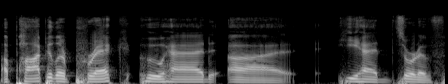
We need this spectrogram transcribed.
a popular prick who had uh he had sort of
